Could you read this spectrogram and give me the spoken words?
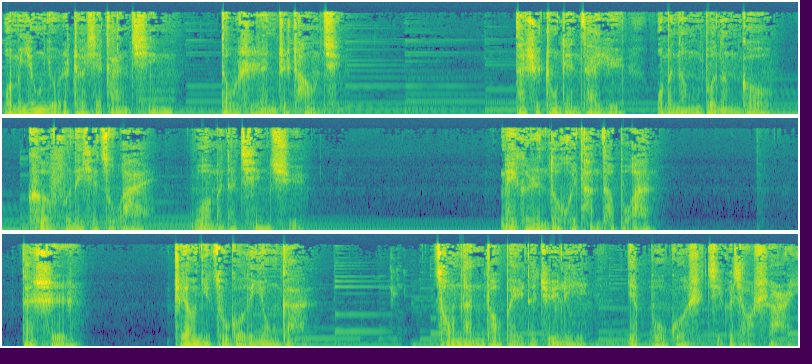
我们拥有的这些感情，都是人之常情。但是重点在于，我们能不能够克服那些阻碍我们的情绪。每个人都会忐忑不安，但是只要你足够的勇敢，从南到北的距离也不过是几个小时而已。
